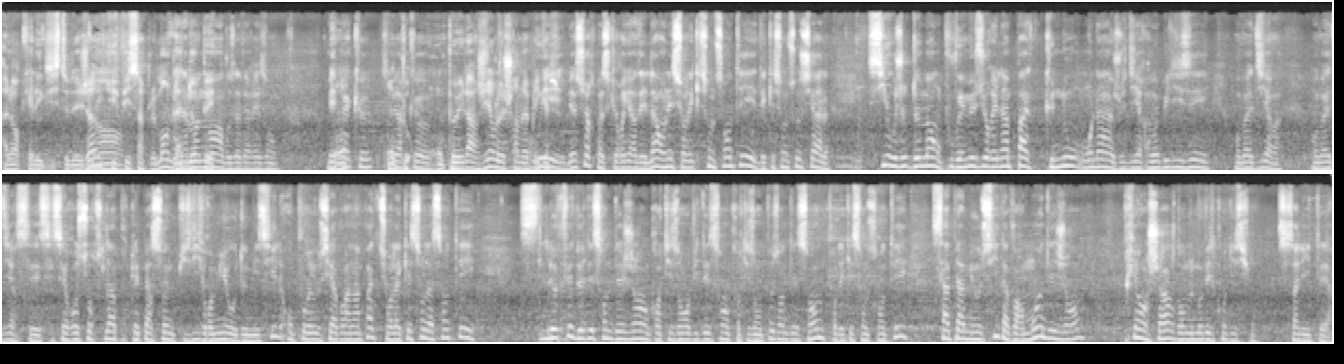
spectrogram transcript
alors qu'elle existe déjà. Non. Il suffit simplement de la doper. vous avez raison. Mais On- pas que. On peut, que. on peut élargir le champ d'application. Oui, bien sûr, parce que regardez, là, on est sur les questions de santé, des questions sociales. Si au jeu de demain, on pouvait mesurer l'impact que nous, on a, je veux dire, à mobiliser, on va dire, on va dire ces, ces- ces ressources-là pour que les personnes puissent vivre mieux au domicile, on pourrait aussi avoir un impact sur la question de la santé. Le fait de descendre des gens quand ils ont envie de descendre, quand ils ont besoin de descendre pour des questions de santé, ça permet aussi d'avoir moins des gens pris en charge dans de mauvaises conditions sanitaires.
